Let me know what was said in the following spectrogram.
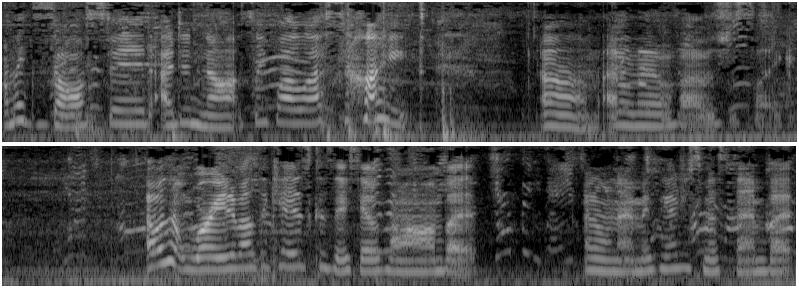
I'm exhausted. I did not sleep well last night. Um, I don't know if I was just like, I wasn't worried about the kids because they stay with my mom, but I don't know, maybe I just missed them, but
